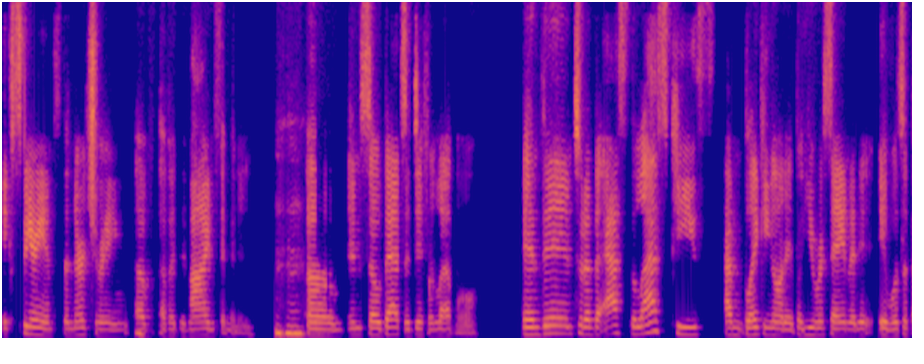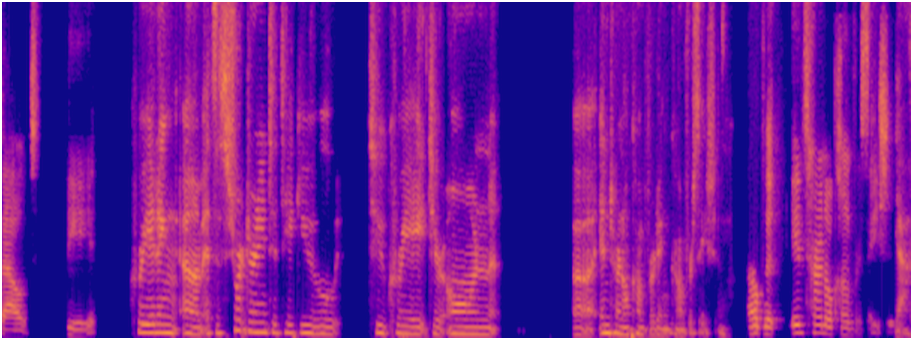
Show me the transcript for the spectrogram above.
experienced the nurturing mm. of of a divine feminine. Mm-hmm. Um, and so that's a different level. And then sort of the ask the last piece, I'm blanking on it, but you were saying that it, it was about the creating um it's a short journey to take you to create your own uh internal comforting conversation. Oh, but internal conversation. Yeah.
